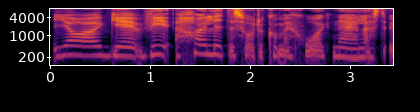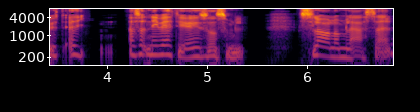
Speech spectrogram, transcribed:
jag vi har lite svårt att komma ihåg när jag läste ut. Alltså ni vet ju, jag är en sån som slalomläser.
